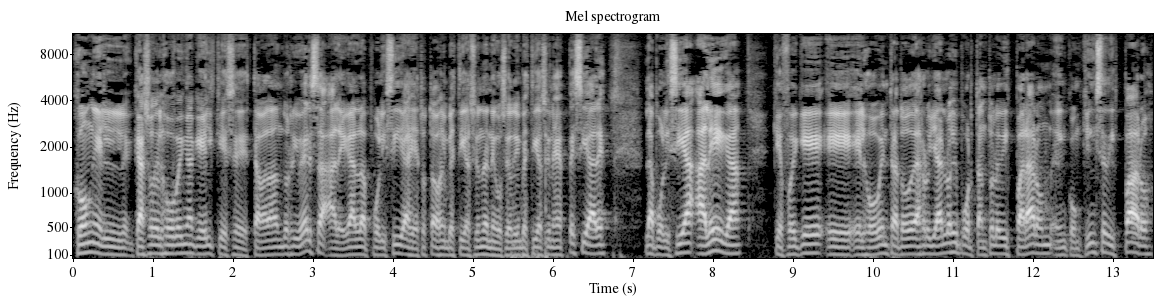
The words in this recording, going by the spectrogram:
con el caso del joven aquel que se estaba dando reversa, alegar las policías, y esto estaba en investigación del negocio de investigaciones especiales, la policía alega que fue que eh, el joven trató de arrollarlos y por tanto le dispararon en, con 15 disparos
